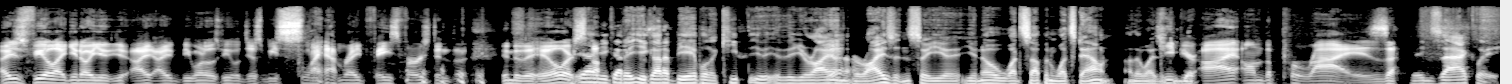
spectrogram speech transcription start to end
I just feel like you know, you, you I, I'd be one of those people just be slam right face first into the into the hill or yeah. something. You gotta you gotta be able to keep the, the, your eye on the horizon, so you you know what's up and what's down. Otherwise, Keep your get- eye on the prize. exactly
